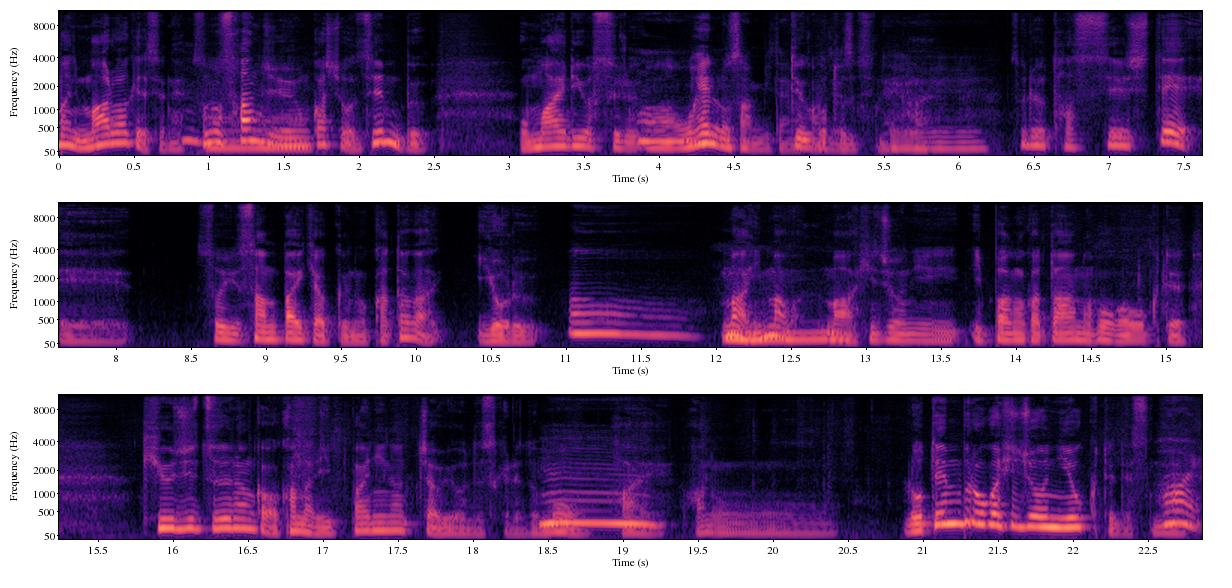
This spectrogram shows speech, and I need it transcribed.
番に回るわけですよね、うん、その34箇所を全部お参りをする。お遍路さんみたいなということですね、はい、それを達成して、えー、そういう参拝客の方が夜。まあ今はまあ非常に一般の方の方が多くて休日なんかはかなりいっぱいになっちゃうようですけれども、はい。あのー、露天風呂が非常に良くてですね、はい、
